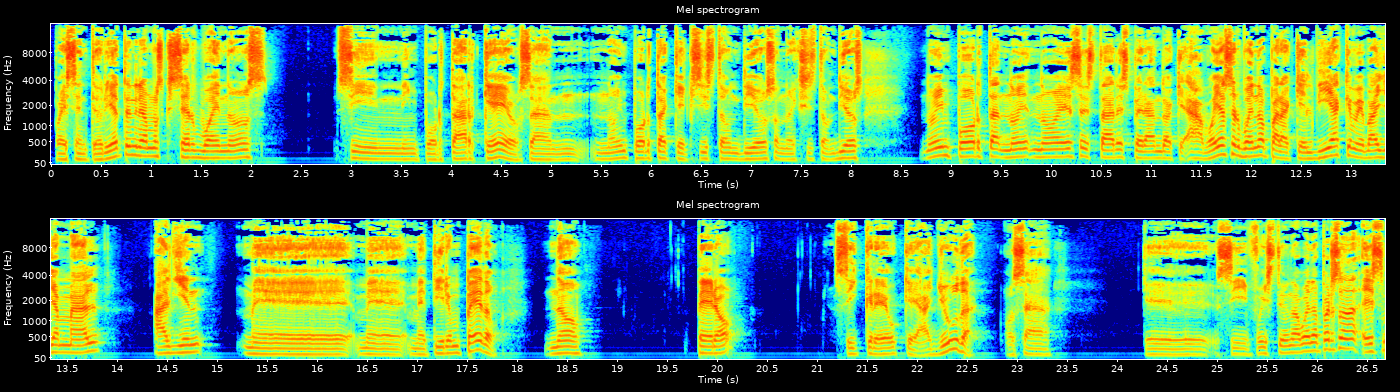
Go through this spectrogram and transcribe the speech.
pues en teoría tendríamos que ser buenos sin importar qué, o sea, no importa que exista un Dios o no exista un Dios, no importa, no, no es estar esperando a que, ah, voy a ser bueno para que el día que me vaya mal, alguien me, me, me tire un pedo. No, pero sí creo que ayuda, o sea, que si fuiste una buena persona, es,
